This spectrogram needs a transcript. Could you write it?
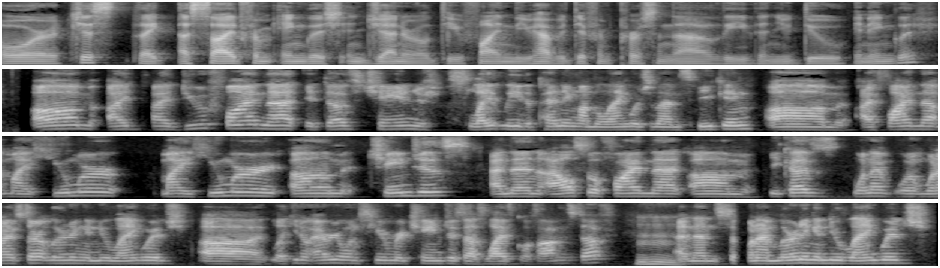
Or just like aside from English in general, do you find you have a different personality than you do in English? Um, I, I do find that it does change slightly depending on the language that I'm speaking. Um, I find that my humor my humor um, changes and then i also find that um, because when i when, when, i start learning a new language uh, like you know everyone's humor changes as life goes on and stuff mm-hmm. and then so when i'm learning a new language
